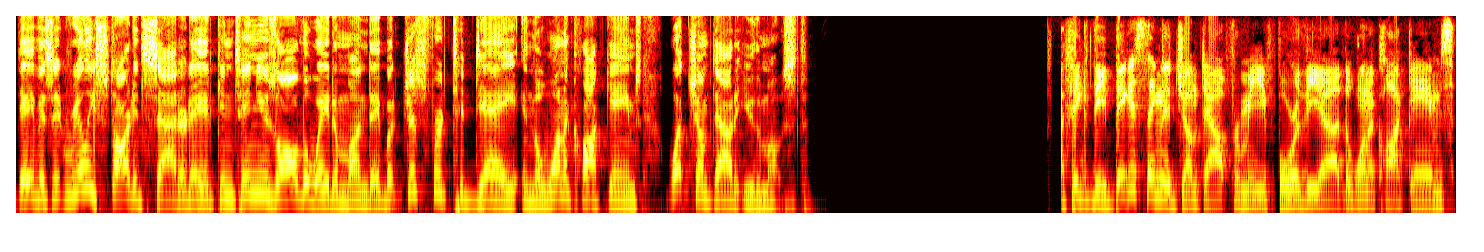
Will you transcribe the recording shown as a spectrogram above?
Davis, it really started Saturday. It continues all the way to Monday. But just for today in the one o'clock games, what jumped out at you the most? I think the biggest thing that jumped out for me for the uh, the one o'clock games,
